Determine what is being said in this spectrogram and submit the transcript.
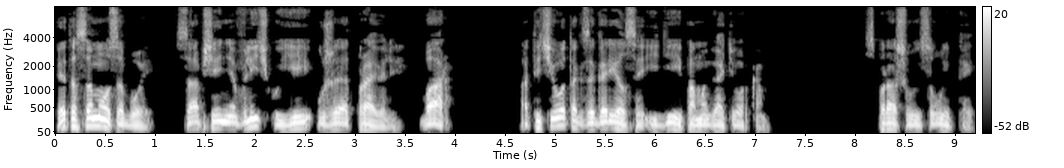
Это само собой. Сообщение в личку ей уже отправили. Бар. А ты чего так загорелся идеей помогать оркам? Спрашиваю с улыбкой.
